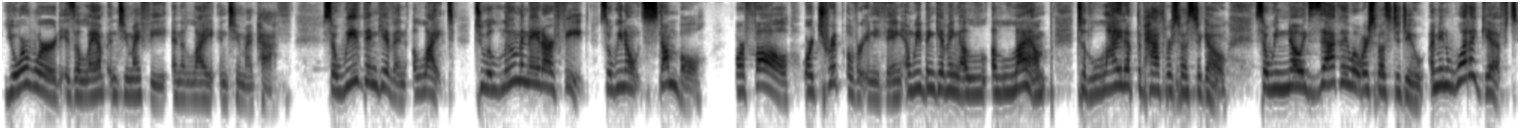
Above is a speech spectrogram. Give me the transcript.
Your word is a lamp unto my feet and a light unto my path. So we've been given a light to illuminate our feet so we don't stumble or fall or trip over anything. And we've been giving a, a, lamp to light up the path we're supposed to go. So we know exactly what we're supposed to do. I mean, what a gift.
